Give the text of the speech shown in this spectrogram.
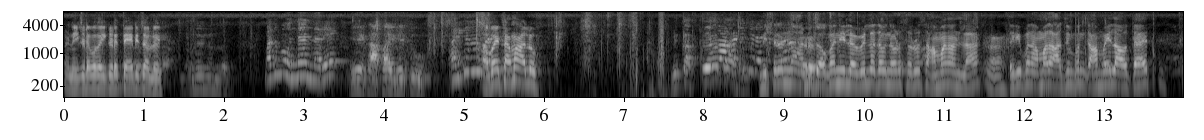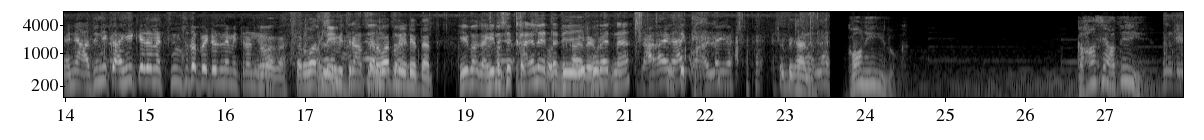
आणि इकडे बघा इकडे तयारी चालू आहे. माझं म्हणणं आणणार रे कापाय घे तू. आणि कसं अभय थांबा आलो. मित्रांनो आम्ही दोघांनी लेवलला जाऊन एवढं सर्व सामान आणला. तरी पण आम्हाला अजून पण कामही लावतायत. त्यांनी अजूनही काही केलं नाही. चूल सुद्धा पेटवलं नाही हे मित्रांनो बघा सर्वात असे मित्र सर्वात लेट आहेत. येतात. हे बघा हे नुसते खायला येतात. हे पोर आहेत ना ते खायला कौन है ये लोग? कहां से आते हैं ये?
